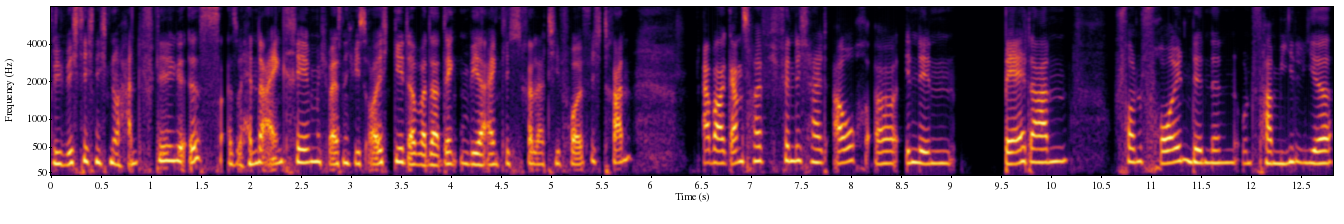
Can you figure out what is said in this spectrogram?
wie wichtig nicht nur Handpflege ist, also Hände eincremen. Ich weiß nicht, wie es euch geht, aber da denken wir eigentlich relativ häufig dran. Aber ganz häufig finde ich halt auch äh, in den Bädern von Freundinnen und Familie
